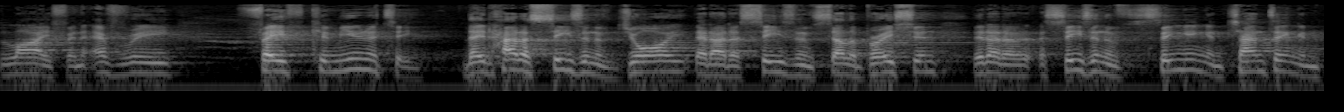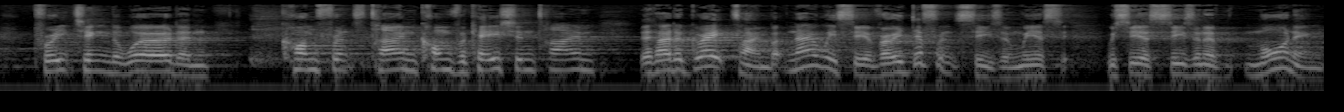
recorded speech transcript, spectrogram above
life, in every faith community. They'd had a season of joy, they'd had a season of celebration, they'd had a, a season of singing and chanting and preaching the word and conference time, convocation time. They'd had a great time, but now we see a very different season. We, we see a season of mourning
